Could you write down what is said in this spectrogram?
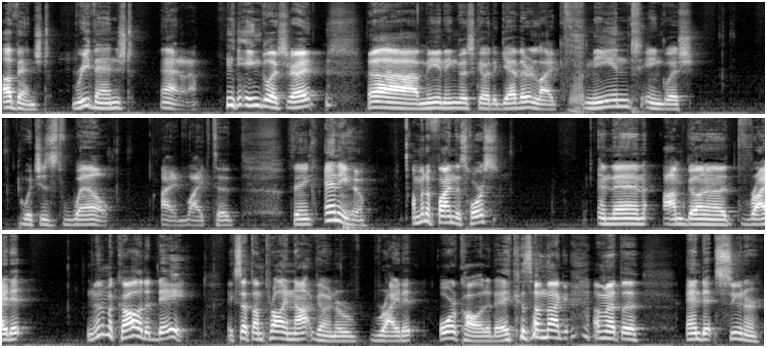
Avenged. Revenged. I don't know. English, right? Ah, me and English go together like me and English. Which is, well, I'd like to think. Anywho, I'm going to find this horse. And then I'm to write it. And then I'm to call it a day. Except I'm probably not going to write it or call it a day because I'm not. I'm to have to end it sooner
